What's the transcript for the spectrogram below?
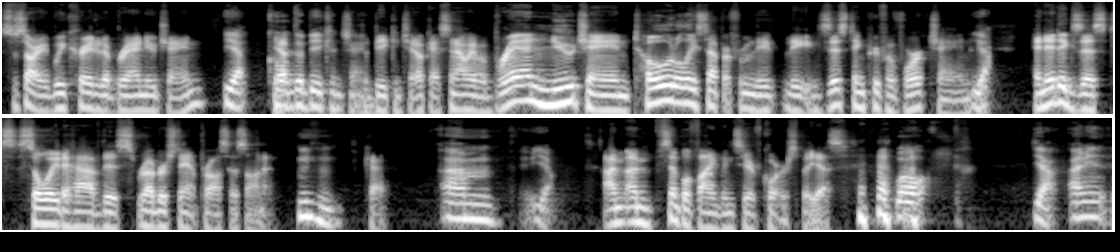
So sorry, we created a brand new chain, Yeah, called Yep. the beacon chain. the beacon chain. Okay, so now we have a brand new chain, totally separate from the, the existing proof of work chain. Yeah. And it exists solely to have this rubber stamp process on it. hmm Okay. Um, yeah. I'm, I'm simplifying things here, of course, but yes. well, yeah. I mean,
